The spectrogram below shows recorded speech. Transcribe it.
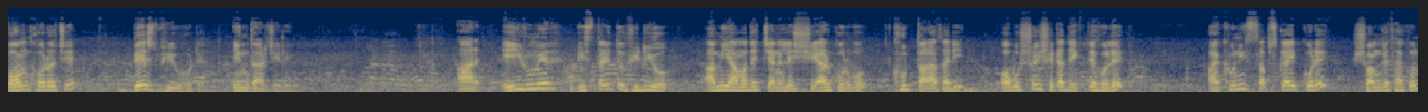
কম খরচে best view hotel in Darjeeling আর এই রুমের বিস্তারিত ভিডিও আমি আমাদের চ্যানেলে শেয়ার করব খুব তাড়াতাড়ি। অবশ্যই সেটা দেখতে হলে এখনই সাবস্ক্রাইব করে সঙ্গে থাকুন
